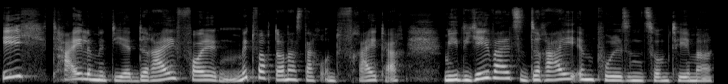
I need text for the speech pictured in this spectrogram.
Ich teile mit dir drei Folgen, Mittwoch, Donnerstag und Freitag, mit jeweils drei Impulsen zum Thema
